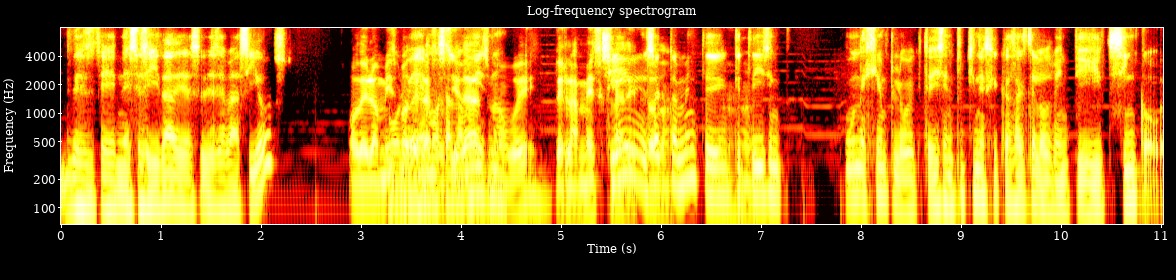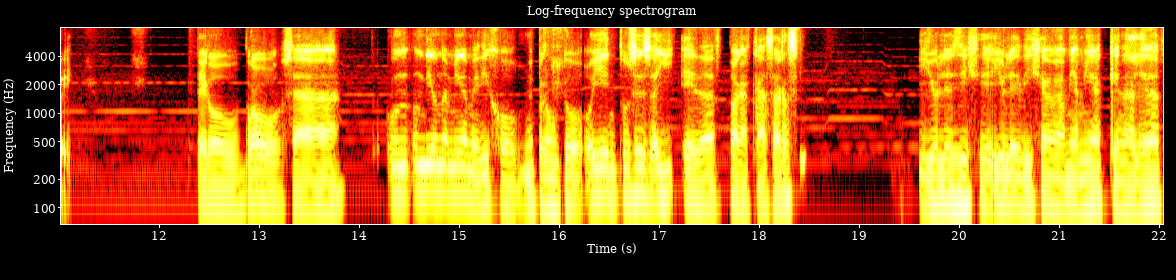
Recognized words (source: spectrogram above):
desde necesidades, desde vacíos. O de lo mismo de la sociedad, ¿no, güey? De la mezcla sí, exactamente. Que te dicen, un ejemplo, güey, que te dicen, tú tienes que casarte a los 25, güey. Pero, bro, o sea, un, día una amiga me dijo, me preguntó, oye, entonces hay edad para casarse. Y yo les dije, yo le dije a mi amiga que en realidad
